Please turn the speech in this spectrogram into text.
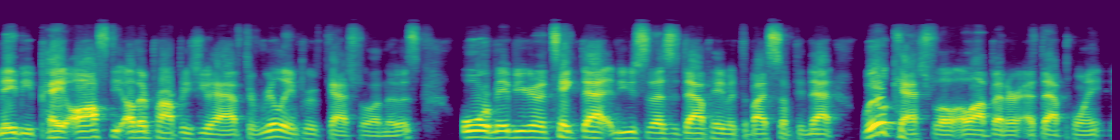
maybe pay off the other properties you have to really improve cash flow on those. Or maybe you're going to take that and use it as a down payment to buy something that will cash flow a lot better at that point.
